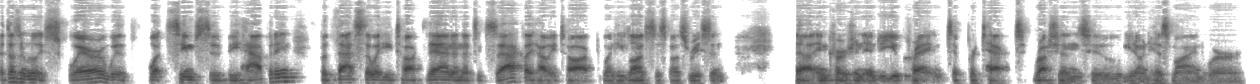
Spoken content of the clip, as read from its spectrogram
that doesn't really square with what seems to be happening, but that's the way he talked then, and that's exactly how he talked when he launched this most recent uh, incursion into Ukraine to protect Russians who, you know, in his mind were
